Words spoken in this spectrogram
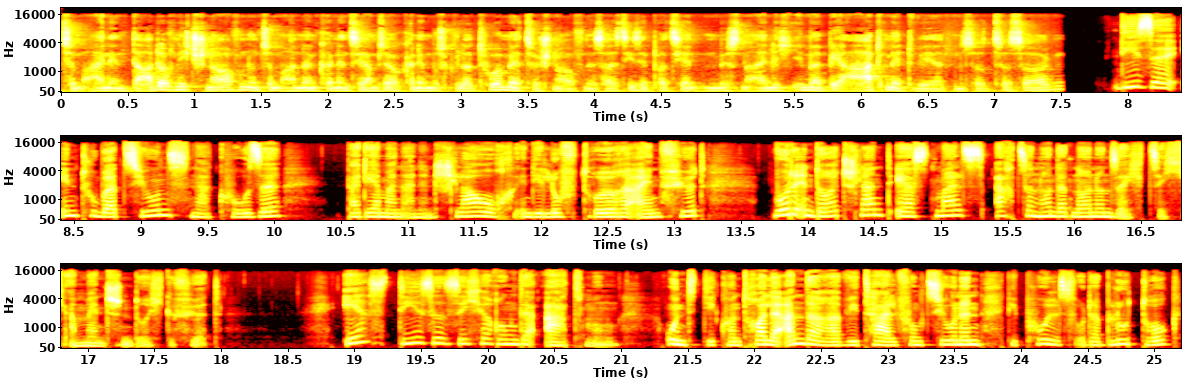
zum einen dadurch nicht schnaufen und zum anderen können sie, haben sie auch keine Muskulatur mehr zu schnaufen. Das heißt, diese Patienten müssen eigentlich immer beatmet werden, sozusagen. Diese Intubationsnarkose, bei der man einen Schlauch in die Luftröhre einführt, wurde in Deutschland erstmals 1869 am Menschen durchgeführt. Erst diese Sicherung der Atmung und die Kontrolle anderer Vitalfunktionen wie Puls oder Blutdruck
